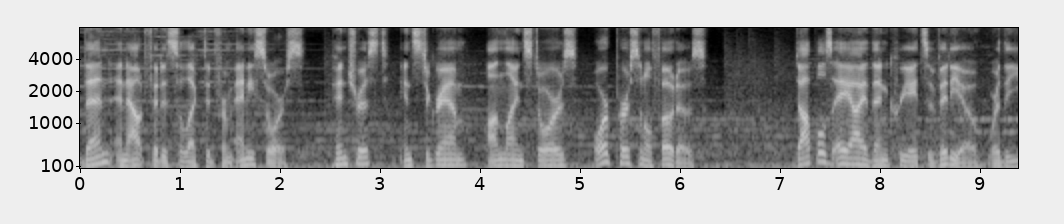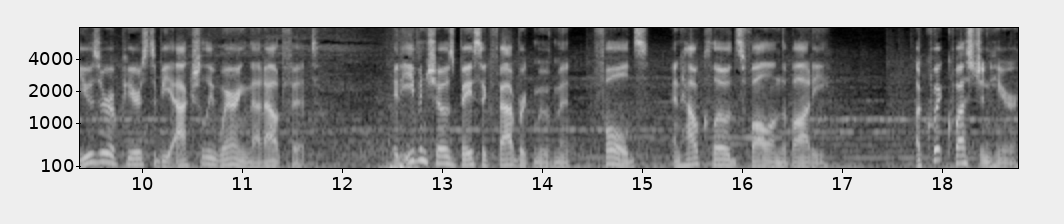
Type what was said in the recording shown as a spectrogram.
then, an outfit is selected from any source, Pinterest, Instagram, online stores, or personal photos. Doppl's AI then creates a video where the user appears to be actually wearing that outfit. It even shows basic fabric movement, folds, and how clothes fall on the body. A quick question here.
